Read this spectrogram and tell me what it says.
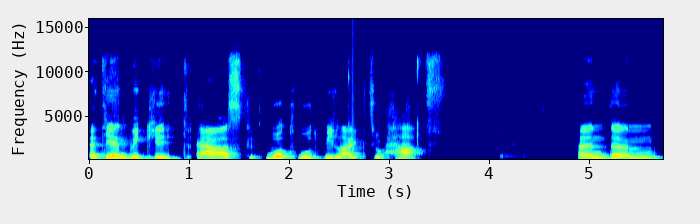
at the end we could ask what would we like to have? And um,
